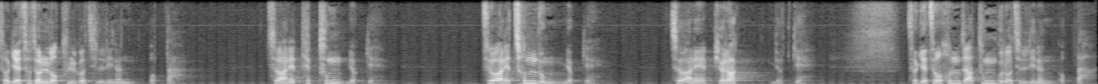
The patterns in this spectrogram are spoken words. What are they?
저게 저절로 풀고 진리는 없다. 저 안에 태풍 몇 개, 저 안에 천둥 몇 개, 저 안에 벼락 몇 개, 저게 저 혼자 둥그러 진리는 없다.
